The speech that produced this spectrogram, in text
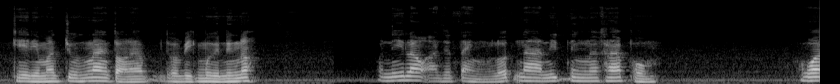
โอเคเดี๋ยวมาจูนข้างล่างต่อนะครับโดนอีกหมื่นหนึ่งเนาะวันนี้เราอาจจะแต่งรถนานนิดนึงนะครับ ผม เพราะว่า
